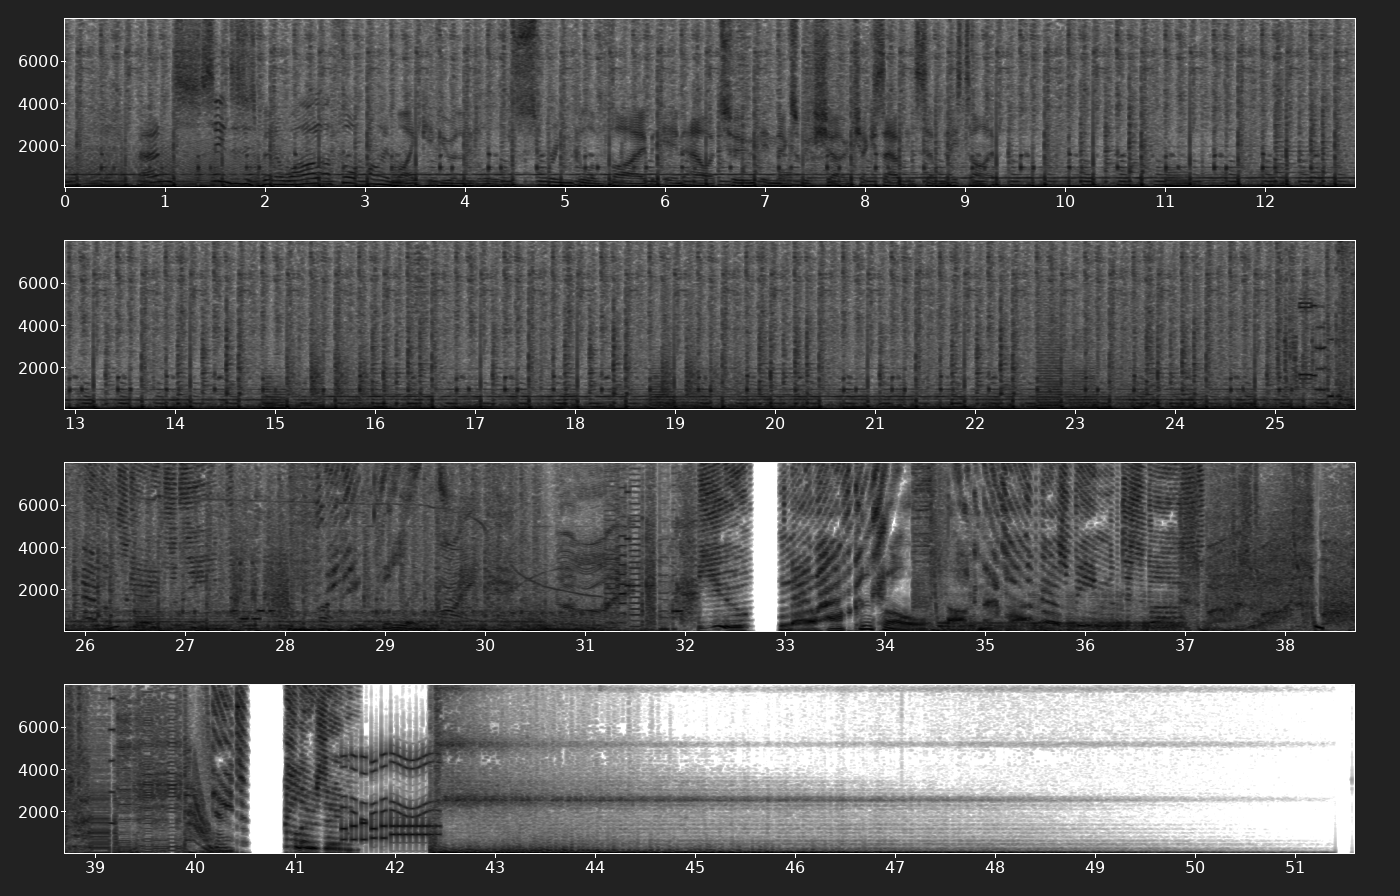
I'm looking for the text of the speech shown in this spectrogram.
And since it's been a while, I thought I might give you a little sprinkle of vibe in hour two in next week's show. Check us out in seven days' time. Control. Dark matter has been dispersed.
